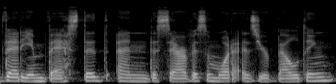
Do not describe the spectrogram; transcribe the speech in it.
very invested in the service and what it is you're building.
